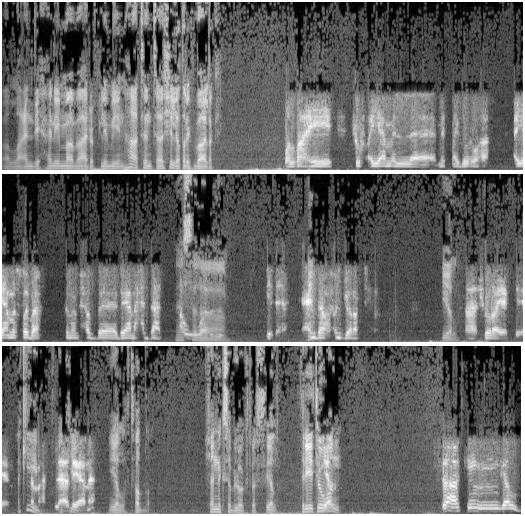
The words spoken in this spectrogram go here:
والله عندي حنين ما بعرف لمين. هات أنت إيش اللي يطري في بالك؟ والله شوف أيام ال- مثل ما يقولوها أيام الصبا كنا نحب ديانا حداد. يا سلام. عندها حنجرة. يلا. آه، شو رأيك أكيد. لا. ديانا يلا تفضل. عشان نكسب الوقت بس. يلا. 3 2 1 ساكن قلبي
